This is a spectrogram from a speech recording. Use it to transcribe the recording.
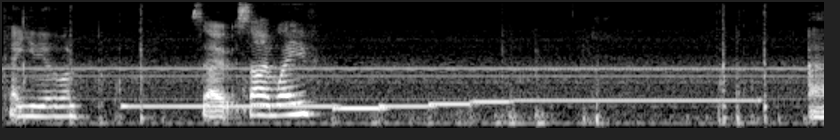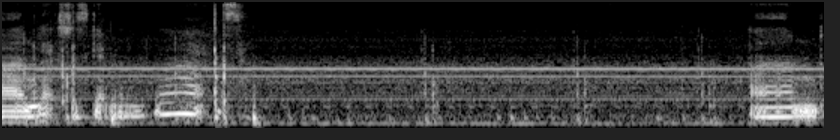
play you the other one. So, sine wave. And let's just get rid of that. and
